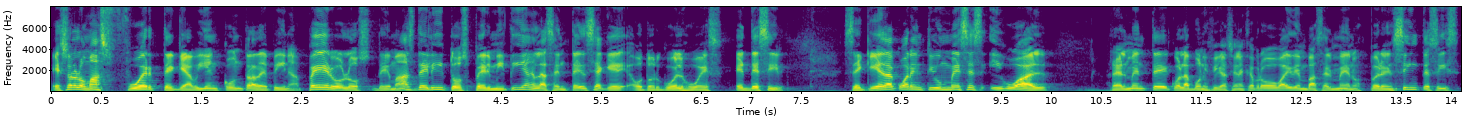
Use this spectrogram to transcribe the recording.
Eso era lo más fuerte que había en contra de Pina. Pero los demás delitos permitían la sentencia que otorgó el juez. Es decir, se queda 41 meses igual. Realmente con las bonificaciones que aprobó Biden va a ser menos. Pero en síntesis,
